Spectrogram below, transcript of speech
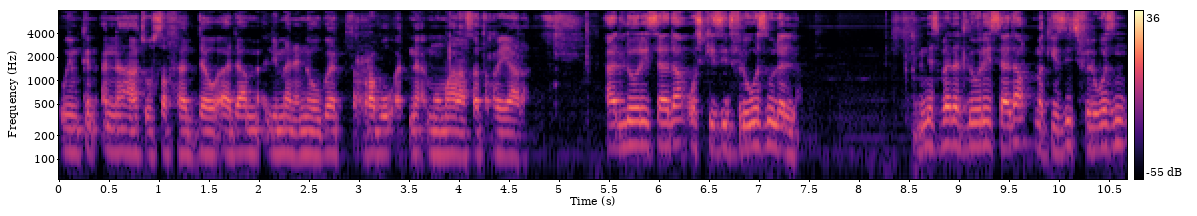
ويمكن أنها توصف هذا الدواء هذا لمنع نوبات الربو أثناء ممارسة الرياضة. هذا اللوريس هذا واش كيزيد في الوزن ولا لا؟ بالنسبة لهذا اللوريس هذا ما كيزيدش في الوزن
